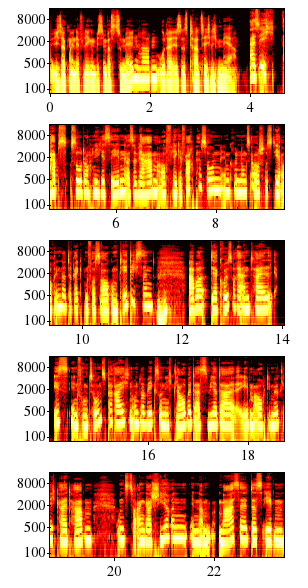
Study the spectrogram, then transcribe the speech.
ich sag mal, in der Pflege ein bisschen was zu melden haben oder ist es tatsächlich mehr? Also ich habe es so noch nie gesehen. Also wir haben auch Pflegefachpersonen im Gründungsausschuss, die auch in der direkten Versorgung tätig sind. Mhm. Aber der größere Anteil ist in Funktionsbereichen unterwegs und ich glaube, dass wir da eben auch die Möglichkeit haben, uns zu engagieren in einem Maße, das eben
